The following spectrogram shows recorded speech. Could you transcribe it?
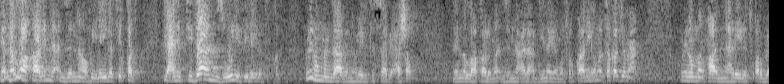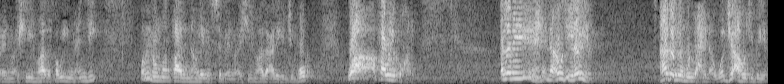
لأن الله قال إنا أنزلناه في ليلة القدر. يعني ابتداء نزوله في ليلة القدر. ومنهم من ذهب أنه ليلة السابع عشر. لأن الله قال ما أنزلنا على عبدنا يوم الفرقان يوم التقى الجمعان. ومنهم من قال إنها ليلة 24 وهذا قوي عندي. ومنهم من قال إنه ليلة 27 وهذا عليه الجمهور. وقوي أخر. الذي نعود إليه هذا اليوم الوحي الأول. جاءه جبريل.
